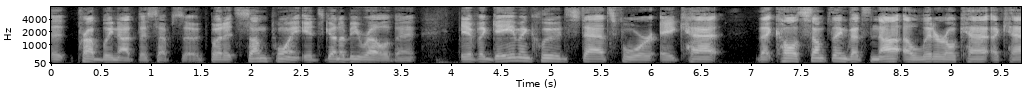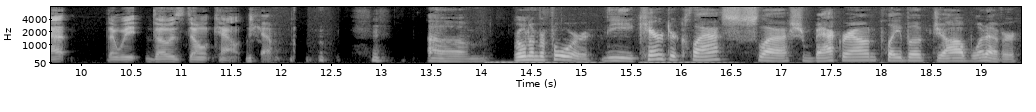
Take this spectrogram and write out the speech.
It, probably not this episode, but at some point it's going to be relevant. If a game includes stats for a cat that calls something that's not a literal cat a cat, then we those don't count. Um, rule number four: the character class slash background, playbook, job, whatever,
